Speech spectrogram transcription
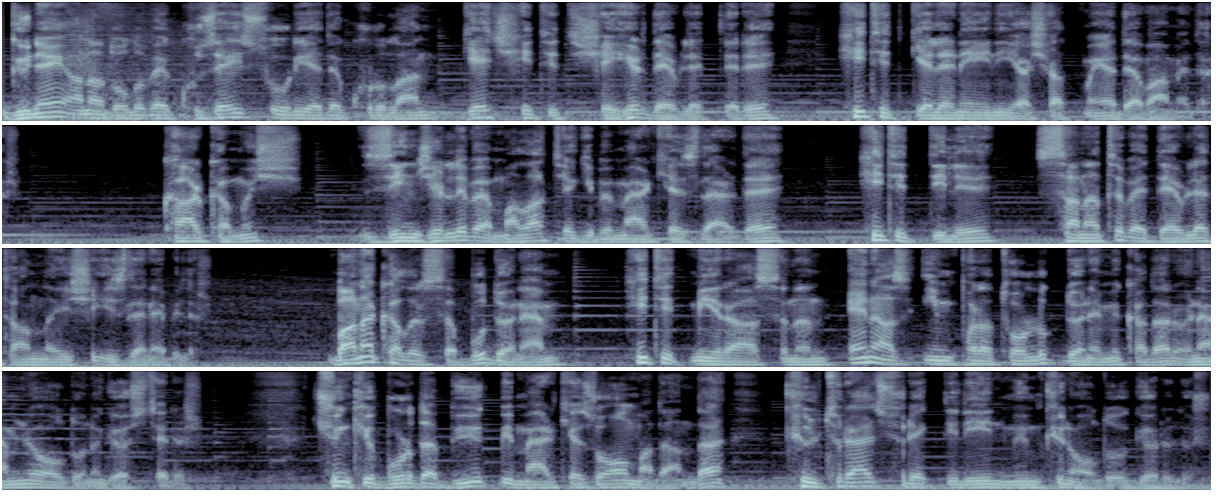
Güney Anadolu ve Kuzey Suriye'de kurulan geç Hitit şehir devletleri Hitit geleneğini yaşatmaya devam eder. Karkamış, Zincirli ve Malatya gibi merkezlerde Hitit dili, sanatı ve devlet anlayışı izlenebilir. Bana kalırsa bu dönem Hitit mirasının en az imparatorluk dönemi kadar önemli olduğunu gösterir. Çünkü burada büyük bir merkez olmadan da kültürel sürekliliğin mümkün olduğu görülür.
